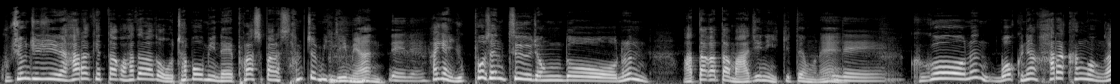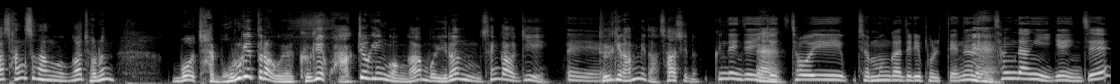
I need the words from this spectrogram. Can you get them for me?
국정 지지율이 하락했다고 하더라도 오차범위 내 플러스 마이너스 3.1이면 하긴 6% 정도는 왔다 갔다 마진이 있기 때문에 네. 그거는 뭐 그냥 하락한 건가 상승한 건가 저는 뭐 잘 모르겠더라고요. 그게 과학적인 건가 뭐 이런 생각이 네. 들긴 합니다, 사실은. 근데 이제 이게 네. 저희 전문가들이 볼 때는 네. 상당히 이게 이제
